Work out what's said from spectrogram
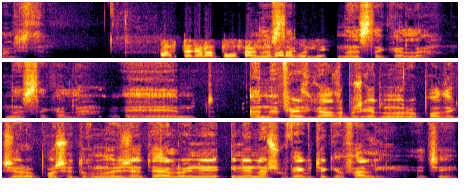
Μάλιστα. Αυτό είχα να πω. Ευχαριστώ πάρα πολύ. Να είστε καλά. Να είστε καλά. Ε, αναφέρθηκε ο άνθρωπος για τον Οροπό, δεν ξέρω πόσοι το γνωρίζετε. Άλλο είναι, είναι να σου φεύγει το κεφάλι. Έτσι.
